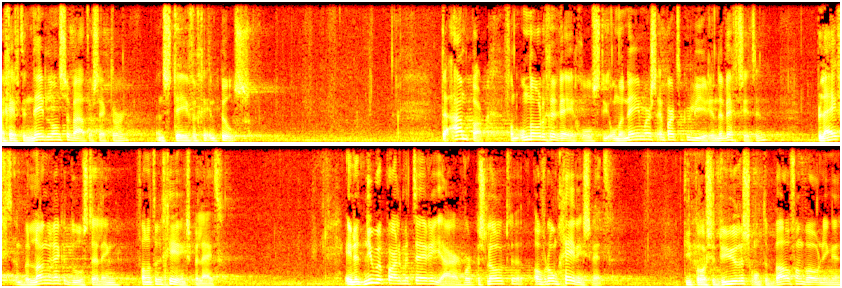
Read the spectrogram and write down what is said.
en geeft de Nederlandse watersector een stevige impuls. De aanpak van onnodige regels die ondernemers en particulieren in de weg zitten... blijft een belangrijke doelstelling van het regeringsbeleid. In het nieuwe parlementaire jaar wordt besloten over de omgevingswet... die procedures rond de bouw van woningen,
